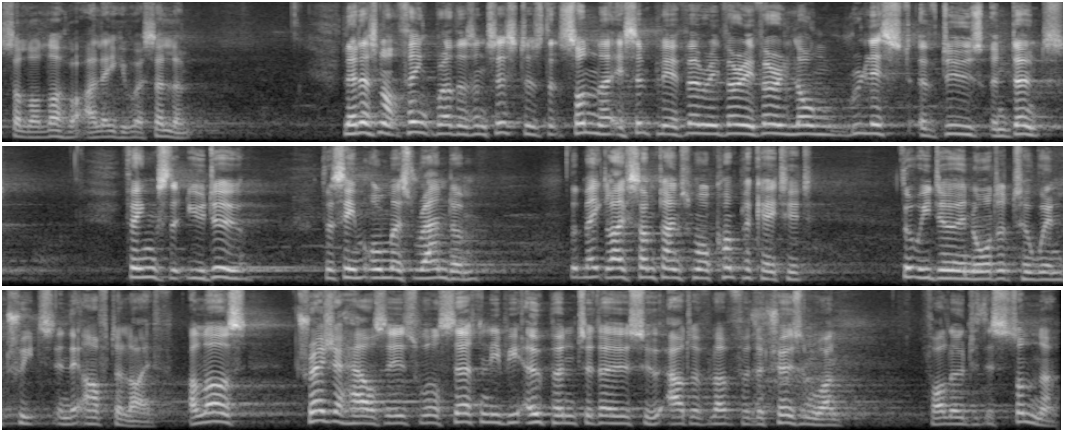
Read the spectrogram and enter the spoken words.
sallallahu. Let us not think, brothers and sisters, that sunnah is simply a very, very, very long list of do's and don'ts. Things that you do that seem almost random, that make life sometimes more complicated, that we do in order to win treats in the afterlife. Allah's treasure houses will certainly be open to those who, out of love for the chosen one, followed this sunnah.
